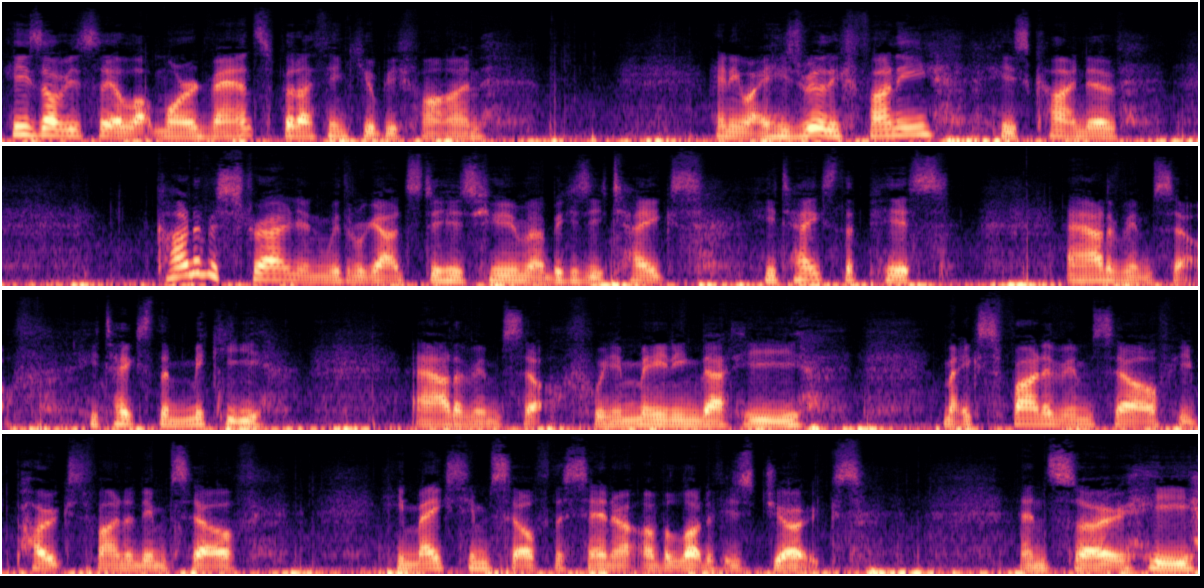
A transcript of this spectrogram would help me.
he's obviously a lot more advanced, but I think you'll be fine. Anyway, he's really funny. He's kind of kind of Australian with regards to his humor because he takes he takes the piss out of himself. He takes the mickey out of himself, We're meaning that he makes fun of himself, he pokes fun at himself, he makes himself the center of a lot of his jokes. And so he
